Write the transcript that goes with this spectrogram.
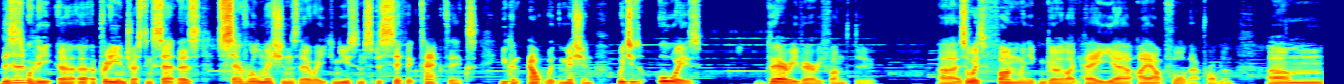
This is a pretty uh, a pretty interesting set. There's several missions there where you can use some specific tactics. You can outwit the mission, which is always very very fun to do. Uh, it's always fun when you can go like, "Hey, yeah, I outthought that problem." Um,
